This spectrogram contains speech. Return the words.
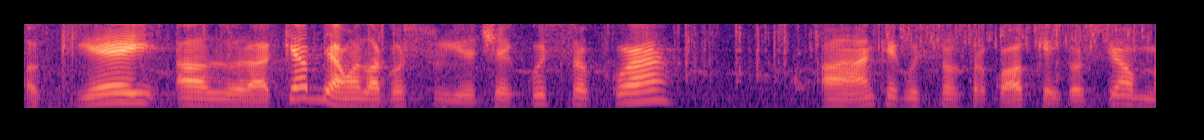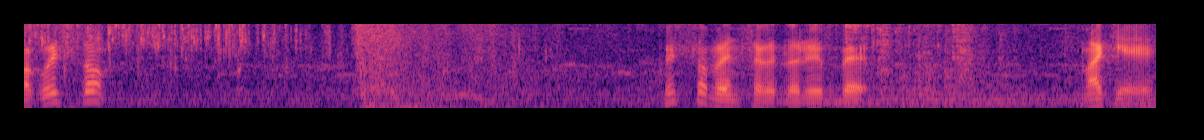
Ok, allora, che abbiamo da costruire? C'è questo qua. Ah, anche quest'altro qua. Ok, costruiamo prima questo. Questo penso che dovrebbe... Ma che?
